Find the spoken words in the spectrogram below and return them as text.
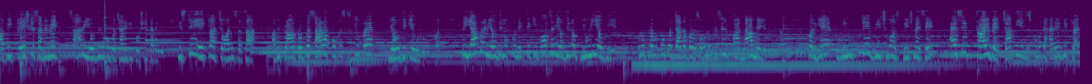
अभी क्लेश के समय में सारे यहूदियों को बचाने की कोशिश करेंगे। इसलिए एक लाख चौवालीस हज़ार। अभी प्रभु का सारा फोकस किसके ऊपर है? यहूदी के ऊपर। तो यहाँ पर हम यहूदी लोग को देखते हैं कि बहुत सारे यहूदी लोग यूँ ही यहूदी है। वो लोग प्रभु के ऊपर ज़्यादा भरोसा, उन लोग के सिर्फ़ नाम है यहूदी का। पर ये, इनके बीच में बीच में से ऐसे एक ट्राइब है, जाति है जिसको बोलते हैं हरेदी ट्राइब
